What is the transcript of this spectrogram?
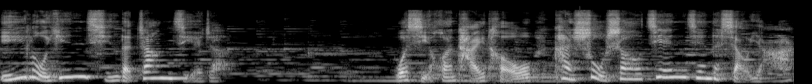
一路殷勤地张结着。我喜欢抬头看树梢尖尖的小芽儿，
